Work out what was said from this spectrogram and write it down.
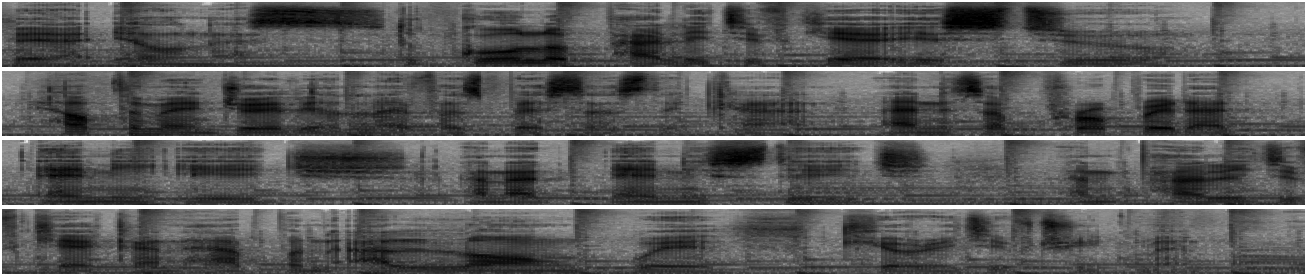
their illness. The goal of palliative care is to help them enjoy their life as best as they can. And it's appropriate at any age and at any stage, and palliative care can happen along with curative treatment.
